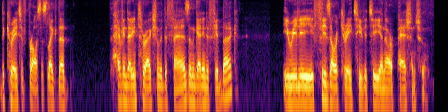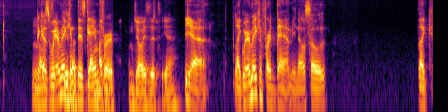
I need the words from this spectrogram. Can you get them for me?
the creative process like that having that interaction with the fans and getting the feedback it really feeds our creativity and our passion too. Because we're making this game for enjoys it yeah. Yeah. Like we're making for them you know so like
